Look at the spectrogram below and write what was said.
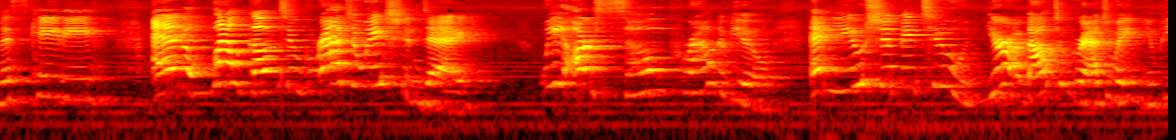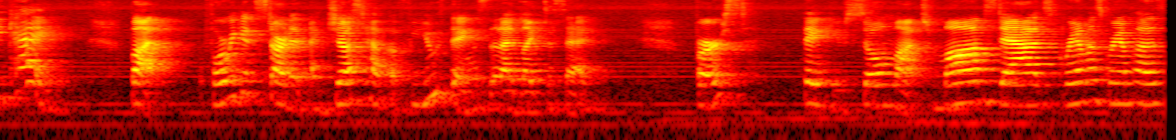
Miss Katie, and welcome to graduation day. We are so proud of you, and you should be too. You're about to graduate UPK. But before we get started, I just have a few things that I'd like to say. First, thank you so much, moms, dads, grandmas, grandpas,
